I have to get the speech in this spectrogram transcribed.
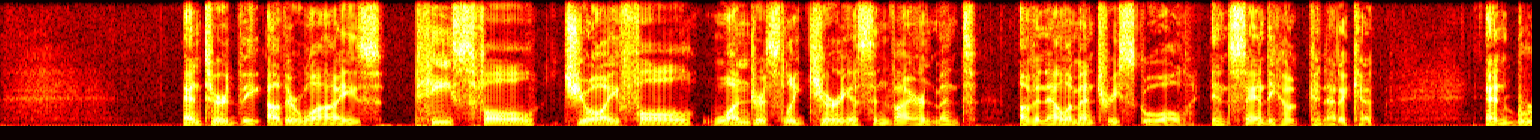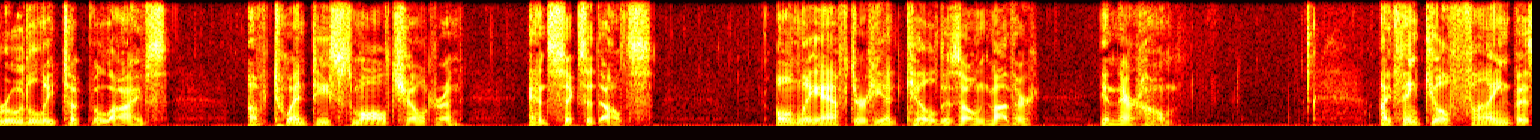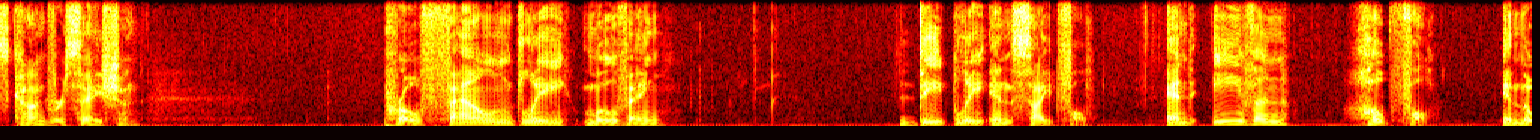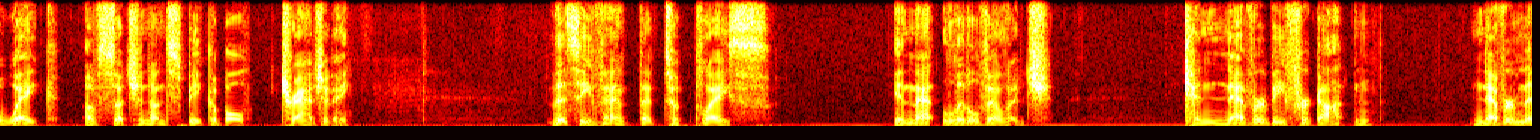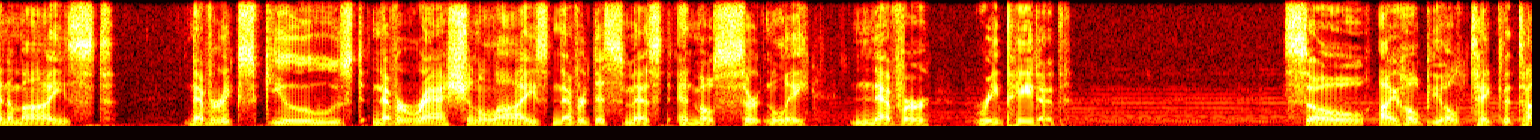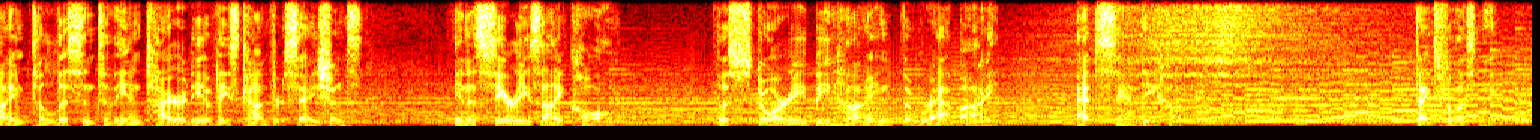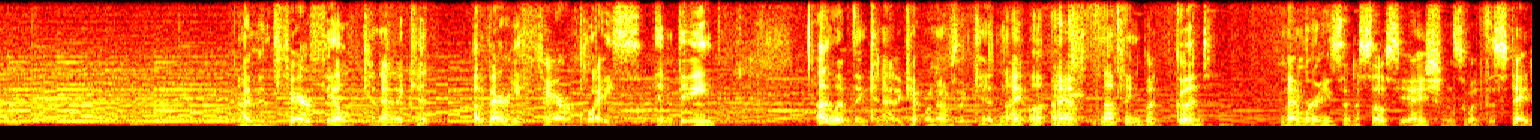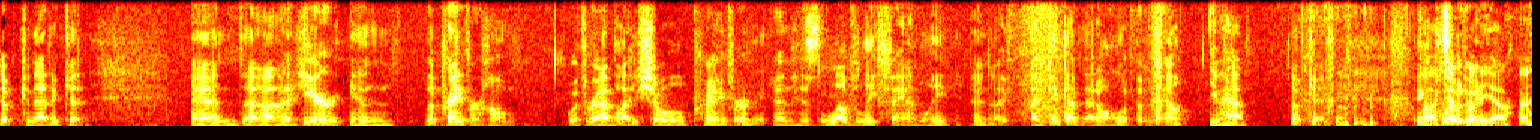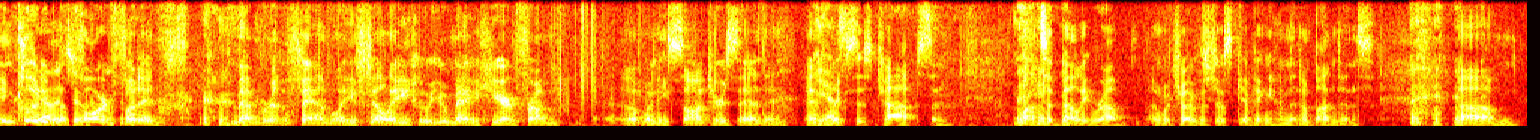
entered the otherwise peaceful, joyful, wondrously curious environment of an elementary school in Sandy Hook, Connecticut, and brutally took the lives of 20 small children and six adults only after he had killed his own mother in their home. I think you'll find this conversation profoundly moving, deeply insightful, and even hopeful in the wake of such an unspeakable tragedy. This event that took place in that little village can never be forgotten, never minimized, never excused, never rationalized, never dismissed, and most certainly never repeated. So I hope you'll take the time to listen to the entirety of these conversations in a series I call The Story Behind the Rabbi at Sandy Hook. Thanks for listening. I'm in Fairfield, Connecticut, a very fair place indeed. I lived in Connecticut when I was a kid, and I, I have nothing but good memories and associations with the state of Connecticut. And uh, here in the Praver home with Rabbi Shaul Praver and his lovely family. And I, I think I've met all of them now. You have. Okay. Well, including the, uh, including the the, four-footed member of the family, Philly, who you may hear from uh, when he saunters in and, and Yes. licks his chops and wants a belly rub, which I was just giving him in abundance. Um,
